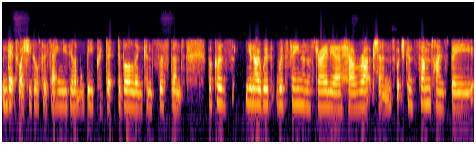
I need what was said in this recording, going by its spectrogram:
And that's why she's also saying New Zealand will be predictable and consistent, because you know we've we've seen in Australia how ructions, which can sometimes be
